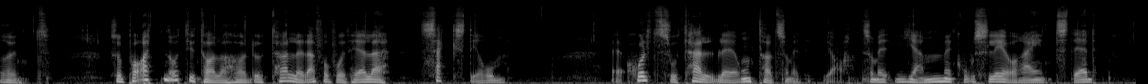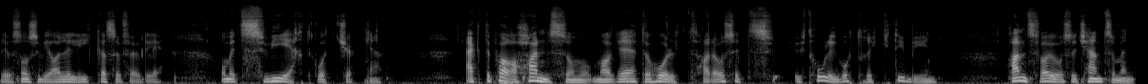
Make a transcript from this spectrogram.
rundt. Så på 1880-tallet hadde hotellet derfor fått hele 60 rom. Eh, Holts hotell ble omtalt som et, ja, som et hjemmekoselig og rent sted. Det er jo sånn som vi alle liker, selvfølgelig. Og med et svært godt kjøkken. Ekteparet Hans og Margrethe Holt hadde også et utrolig godt rykte i byen. Hans var jo også kjent som en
